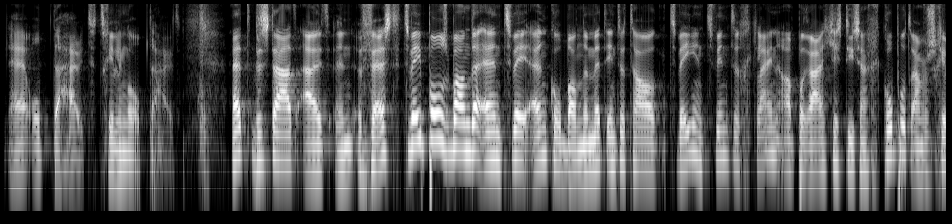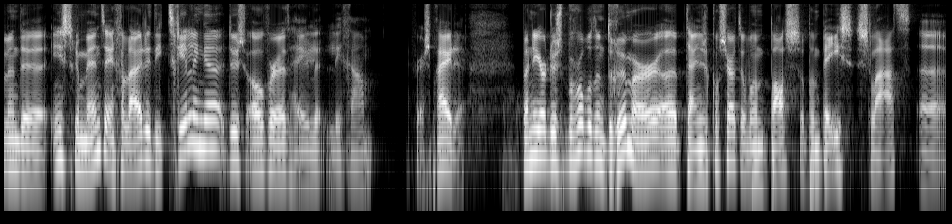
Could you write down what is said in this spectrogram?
hè, op de huid, trillingen op de huid. Het bestaat uit een vest, twee polsbanden en twee enkelbanden met in totaal 22 kleine apparaatjes die zijn gekoppeld aan verschillende instrumenten en geluiden die trillingen dus over het hele lichaam verspreiden. Wanneer dus bijvoorbeeld een drummer uh, tijdens een concert op een bas, op een bass slaat, uh,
